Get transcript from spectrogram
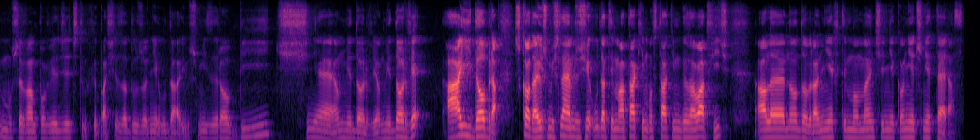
Muszę wam powiedzieć, tu chyba się za dużo nie uda już mi zrobić. Nie, on mnie dorwie, on mnie dorwie. Aj, dobra, szkoda, już myślałem, że się uda tym atakiem ostatnim go załatwić, ale no dobra, nie w tym momencie, niekoniecznie teraz.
